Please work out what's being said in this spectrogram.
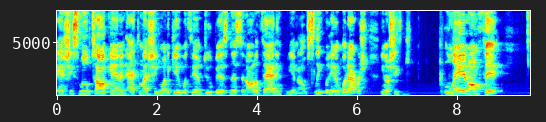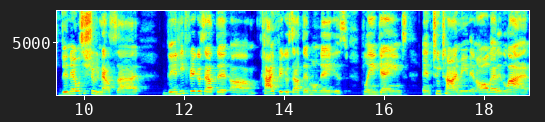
And she's smooth talking and acting like she want to get with him, do business and all of that, and you know, sleep with him, whatever. You know, she's laying on thick. Then there was a shooting outside. Then he figures out that um, Kai figures out that Monet is playing games and two timing and all that in line.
